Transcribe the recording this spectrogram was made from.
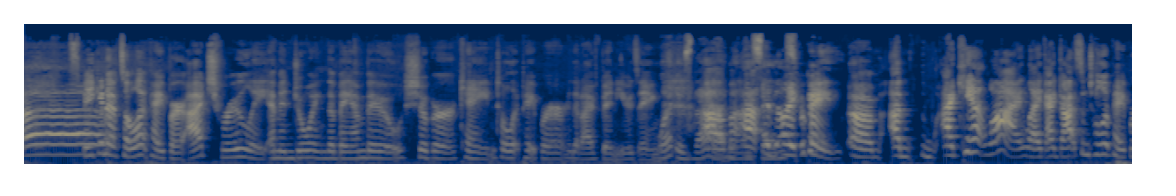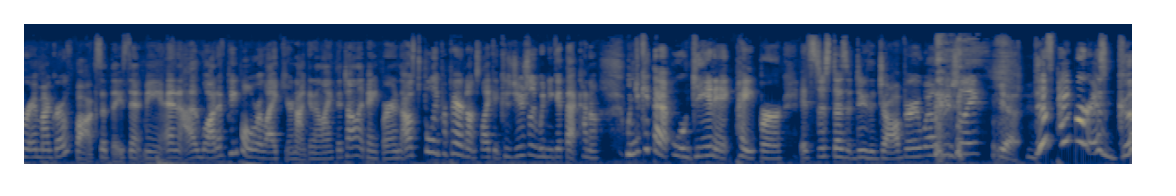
Uh, Speaking of toilet paper, I truly am enjoying the bamboo sugar cane toilet paper that I've been using. what is that? Um, I, like okay, um, I'm I can't lie. Like I got some toilet paper in my Grove box that they sent me, and a lot of people were like, "You're not gonna like the toilet paper," and I was fully prepared not to like it because usually when you get that kind of when you get that organic paper, it just doesn't do the job very well. Usually, yeah. this paper is good.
